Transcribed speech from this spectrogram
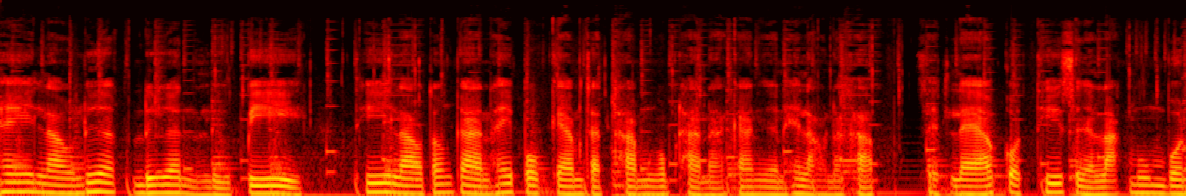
ให้เราเลือกเดือนหรือปี ที่เราต้องการให้โปรแกรมจัดทำงบฐานะการเงินให้เรานะครับ เสร็จแล้วกดที่สัญลักษณ์มุมบน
